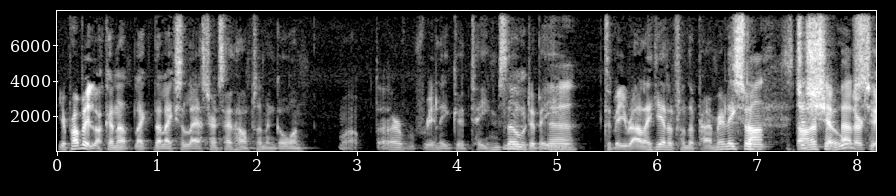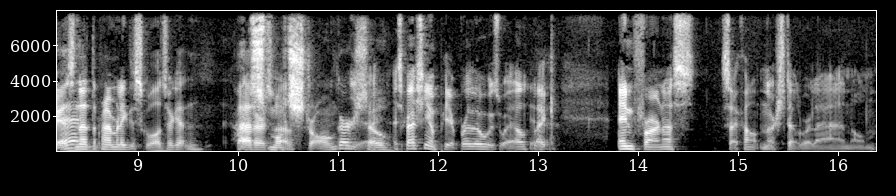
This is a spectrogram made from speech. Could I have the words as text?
you're probably looking at like the likes of Leicester and Southampton and going, well, they're really good teams though Mm, to be yeah. To be relegated from the Premier The League. So stand, the standard's better too, yeah. isn't it? The Premier League, the squads are getting better that's as much well. stronger. Yeah, So especially on paper though as well. Yeah. Like in fairness, Southampton are still relying on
